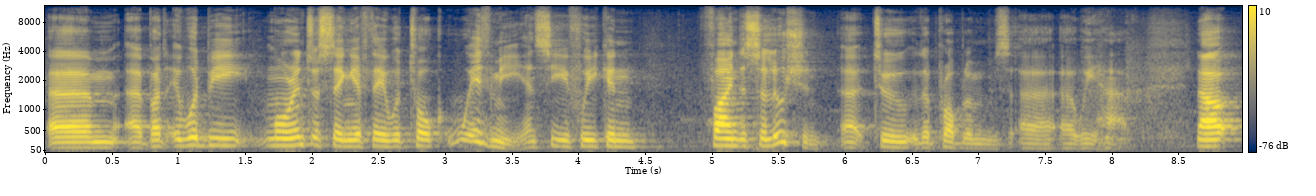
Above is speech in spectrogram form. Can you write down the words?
um, uh, but it would be more interesting if they would talk with me and see if we can find a solution to the problems we have. Now,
